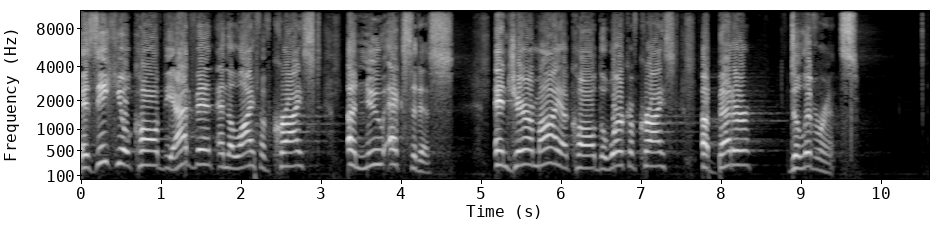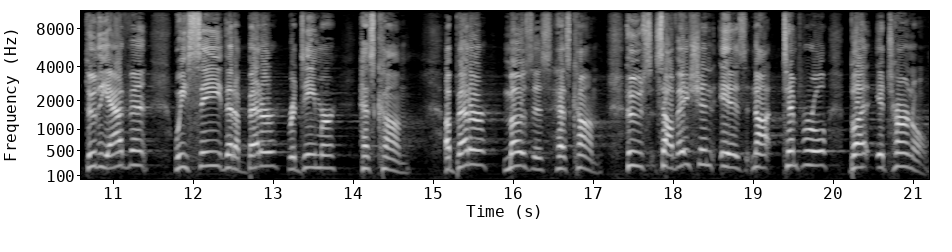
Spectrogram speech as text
Ezekiel called the advent and the life of Christ a new exodus. And Jeremiah called the work of Christ a better deliverance. Through the Advent, we see that a better Redeemer has come. A better Moses has come, whose salvation is not temporal, but eternal.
